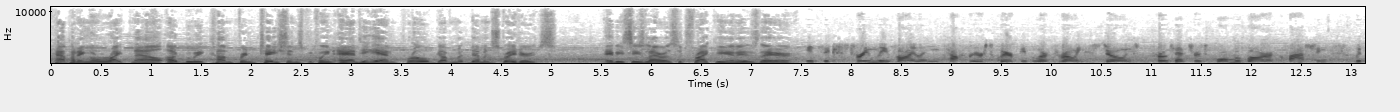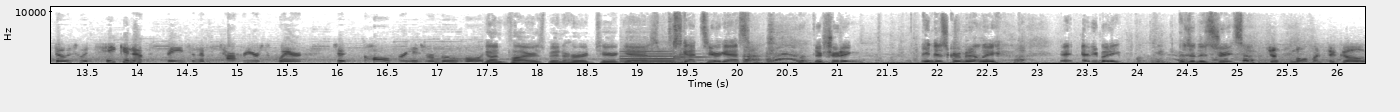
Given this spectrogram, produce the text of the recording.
Happening right now, ugly confrontations between anti and pro government demonstrators. ABC's Lara Setrakian is there. It's extremely violent in Tahrir Square. People are throwing stones. Protesters for Mubarak clashing with those who had taken up space in the Tahrir Square to call for his removal. Gunfire's been heard, tear gas. Just got tear gas. They're shooting indiscriminately. Anybody who's in the streets. Just moments ago,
